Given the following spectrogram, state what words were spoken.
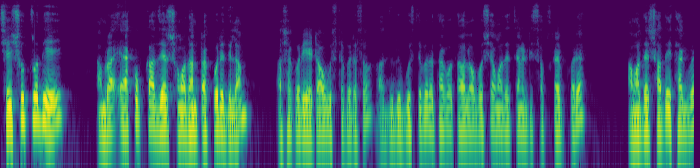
সেই সূত্র দিয়েই আমরা একক কাজের সমাধানটা করে দিলাম। আশা করি এটাও বুঝতে পেরেছ। আর যদি বুঝতে পেরে থাকো, তাহলে অবশ্যই আমাদের চ্যানেলটি সাবস্ক্রাইব করে আমাদের সাথেই থাকবে।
